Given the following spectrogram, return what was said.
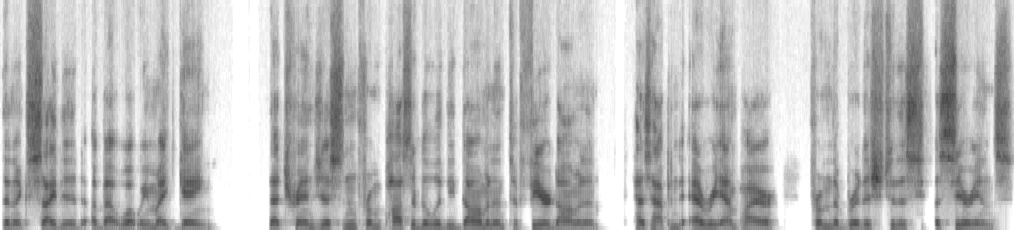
than excited about what we might gain. That transition from possibility dominant to fear dominant has happened to every empire, from the British to the Assyrians.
